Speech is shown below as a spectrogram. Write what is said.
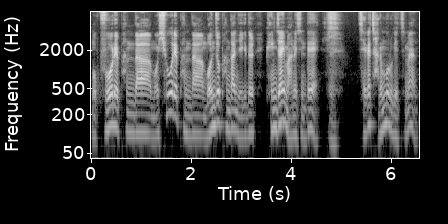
뭐 9월에 판다, 뭐 10월에 판다, 먼저 판다는 얘기들 굉장히 많으신데 제가 잘은 모르겠지만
